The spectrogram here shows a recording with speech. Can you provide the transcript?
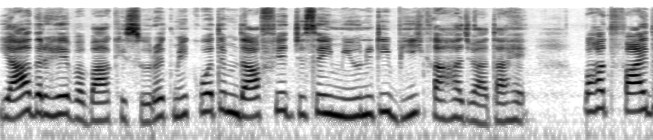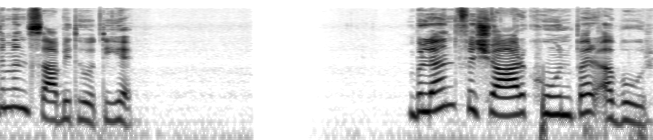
याद रहे वबा की सूरत में क़वत मुदाफ़ियत जिसे इम्यूनिटी भी कहा जाता है, बहुत फ़ायदेमंद साबित होती है। बुलंद फिशार खून पर अबूर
